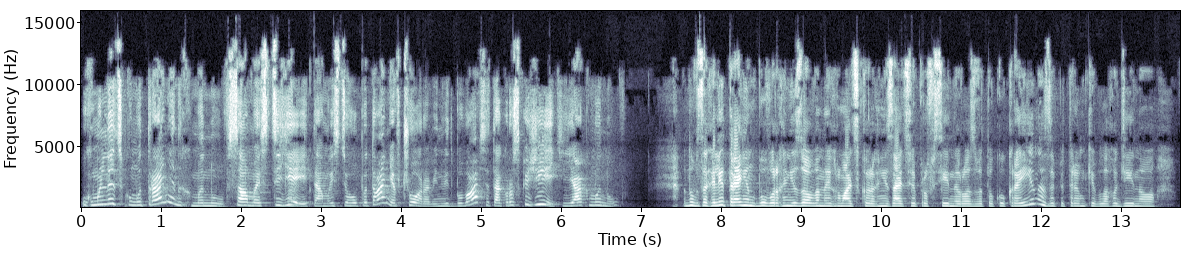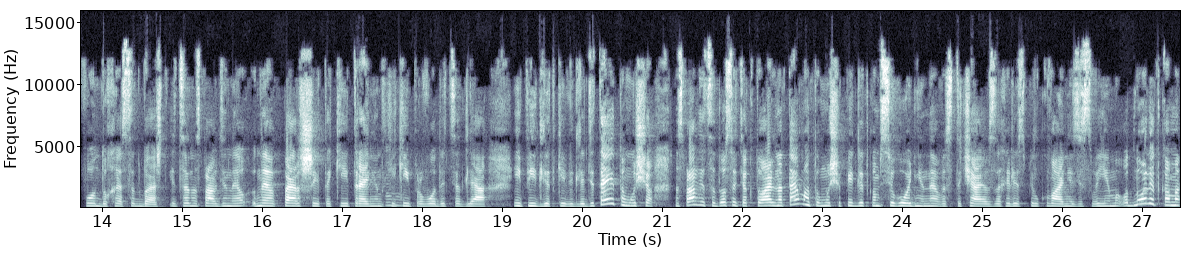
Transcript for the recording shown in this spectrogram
У Хмельницькому тренінг минув саме з цієї теми, з цього питання. Вчора він відбувався. Так розкажіть, як минув. Ну, взагалі, тренінг був організований громадською організацією професійний розвиток України за підтримки благодійного фонду Хесетбешт. І це насправді не, не перший такий тренінг, який проводиться для і підлітків, і для дітей, тому що насправді це досить актуальна тема, тому що підліткам сьогодні не вистачає взагалі спілкування зі своїми однолітками,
